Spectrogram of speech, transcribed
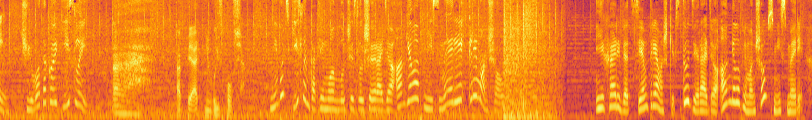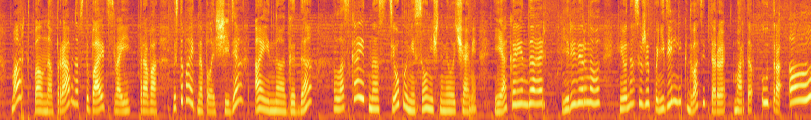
Эй, чего такой кислый? Ах, опять не выспался. Не будь кислым, как лимон, лучше слушай радио ангелов Мисс Мэри Лимон Шоу. Иха, ребят, всем трямушки в студии радио ангелов Лимон Шоу с Мисс Мэри. Март полноправно вступает в свои права, выступает на площадях, а иногда ласкает нас теплыми солнечными лучами. Я календарь переверну, и у нас уже понедельник, 22 марта, утро. А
